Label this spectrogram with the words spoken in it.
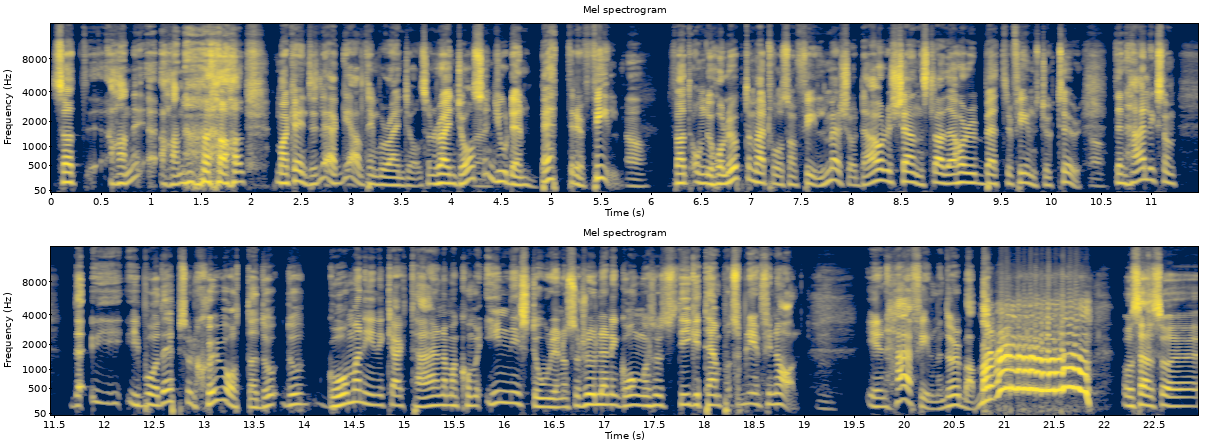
Så att han, han, man kan inte lägga allting på Ryan Johnson. Ryan Johnson Nej. gjorde en bättre film. Ja. För att om du håller upp de här två som filmer så där har du känsla, där har du bättre filmstruktur. Ja. Den här liksom, i, i både Episod 7 och 8, då, då går man in i karaktärerna, man kommer in i historien och så rullar den igång och så stiger tempot och så blir det en final. Mm. I den här filmen då är det bara och sen så eh,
